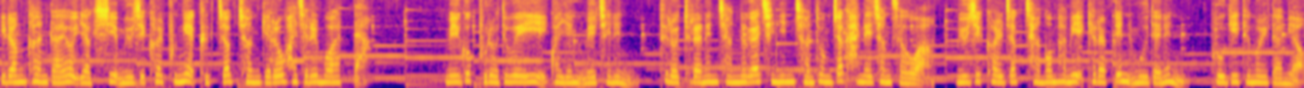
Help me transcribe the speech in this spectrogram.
이런 건가요 역시 뮤지컬풍의 극적 전개로 화제를 모았다. 미국 브로드웨이 관련 매체는 트로트라는 장르가 지닌 전통적 한의 정서와 뮤지컬적 장엄함이 결합된 무대는 보기 드물다며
